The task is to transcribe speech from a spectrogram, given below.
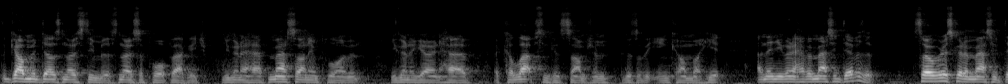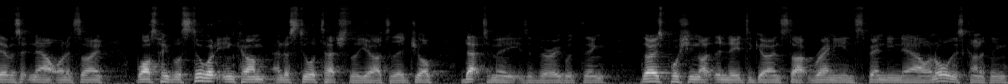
The government does no stimulus, no support package. You're going to have mass unemployment. You're going to go and have a collapse in consumption because of the income hit, and then you're going to have a massive deficit. So we're just got a massive deficit now on its own. Whilst people have still got income and are still attached to the uh, to their job, that to me is a very good thing. Those pushing like the need to go and start reining in spending now and all this kind of thing,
